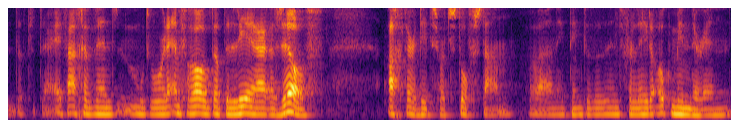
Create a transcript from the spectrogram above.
dat het er even aan gewend moet worden. En vooral ook dat de leraren zelf achter dit soort stof staan. Waarin ik denk dat het in het verleden ook minder een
